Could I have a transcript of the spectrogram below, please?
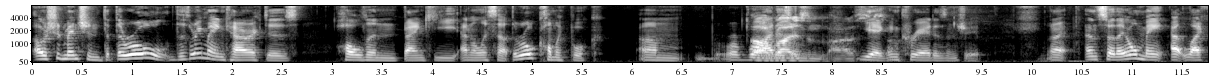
I should mention that they're all the three main characters, Holden, Banky, and Alyssa. They're all comic book um oh, writers, writers and, and artists. yeah, and creators and shit. Right, and so they all meet at like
